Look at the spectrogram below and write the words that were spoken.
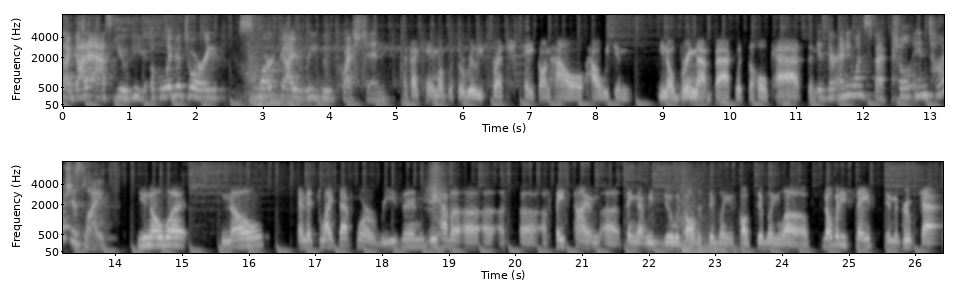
I gotta ask you the obligatory smart guy reboot question. Like I came up with a really fresh take on how how we can, you know, bring that back with the whole cast. And is there anyone special in Tahj's life? You know what? No, and it's like that for a reason. We have a a, a, a, a FaceTime uh, thing that we do with all the siblings called Sibling Love. Nobody's safe in the group chat.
